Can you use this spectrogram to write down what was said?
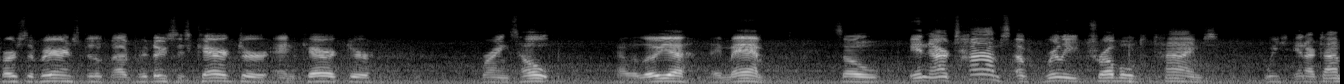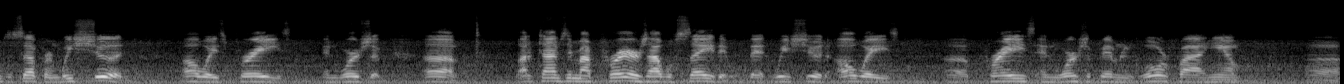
Perseverance uh, produces character, and character brings hope. Hallelujah. Amen. So in our times of really troubled times, we in our times of suffering, we should always praise and worship. Uh, a lot of times in my prayers, I will say that that we should always uh, praise and worship Him and glorify Him. Uh,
